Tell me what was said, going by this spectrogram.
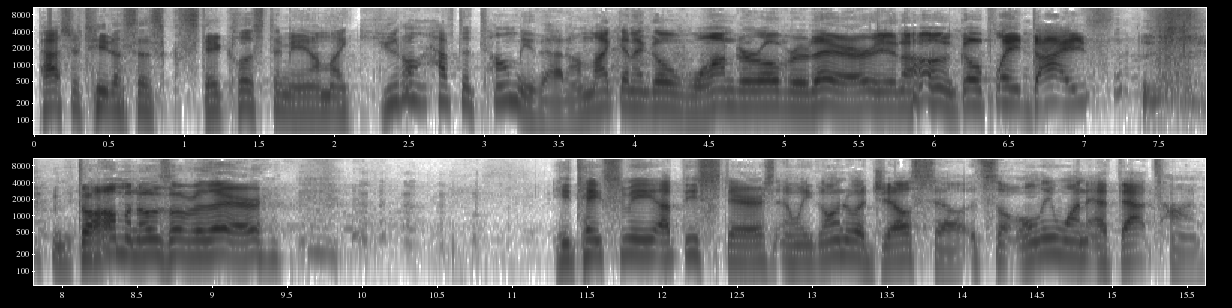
Pastor Tito says, Stay close to me. And I'm like, You don't have to tell me that. I'm not going to go wander over there, you know, and go play dice, dominoes over there he takes me up these stairs and we go into a jail cell. It's the only one at that time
